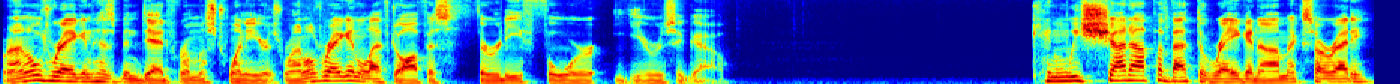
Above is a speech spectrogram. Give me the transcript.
Ronald Reagan has been dead for almost 20 years. Ronald Reagan left office 34 years ago. Can we shut up about the Reaganomics already?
